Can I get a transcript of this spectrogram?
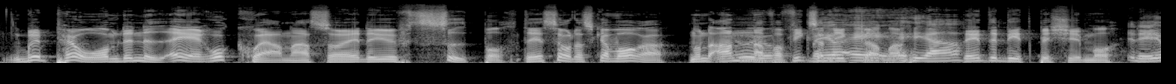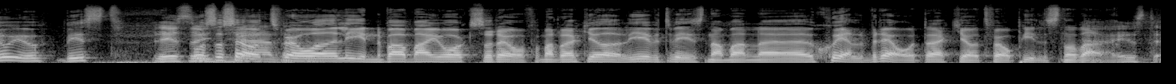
det beror på om det nu är rockstjärna så är det ju super. Det är så det ska vara. Någon annan jo, får fixa jag är- nycklarna. ja. Det är inte ditt bekymmer. Jo, jo, visst. Så och så så två öl in var man ju också då. För man drack ju öl givetvis när man eh, själv då drack jag två pilsner där. Ja, just det.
